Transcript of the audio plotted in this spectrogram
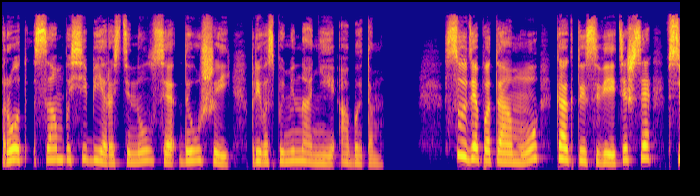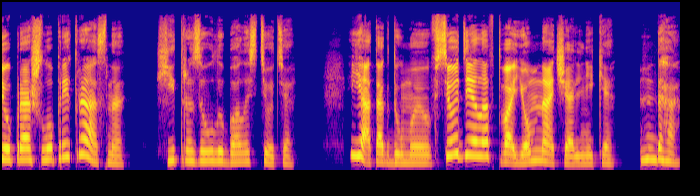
Рот сам по себе растянулся до ушей при воспоминании об этом. «Судя по тому, как ты светишься, все прошло прекрасно!» Хитро заулыбалась тетя. «Я так думаю, все дело в твоем начальнике». «Да,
